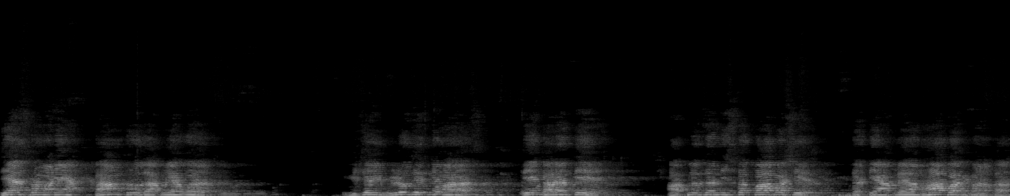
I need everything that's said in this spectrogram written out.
त्याचप्रमाणे काम क्रोध आपल्यावर विजय मिळू देत नाही महाराज. ते कारण ते आपलं जर नुसतं पाप असेल तर ते आपल्याला महापापी बनवतात.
